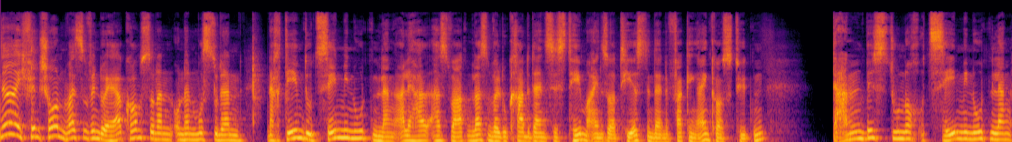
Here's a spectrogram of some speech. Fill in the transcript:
Na, ich finde schon, weißt du, wenn du herkommst und dann, und dann musst du dann, nachdem du zehn Minuten lang alle ha hast warten lassen, weil du gerade dein System einsortierst in deine fucking Einkaufstüten, dann bist du noch zehn Minuten lang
